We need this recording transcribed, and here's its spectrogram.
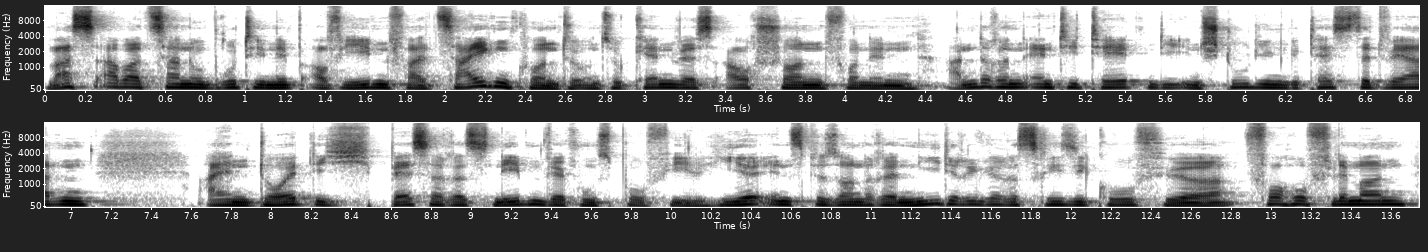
Was aber Zanubrutinib auf jeden Fall zeigen konnte, und so kennen wir es auch schon von den anderen Entitäten, die in Studien getestet werden, ein deutlich besseres Nebenwirkungsprofil. Hier insbesondere niedrigeres Risiko für Vorhofflimmern,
